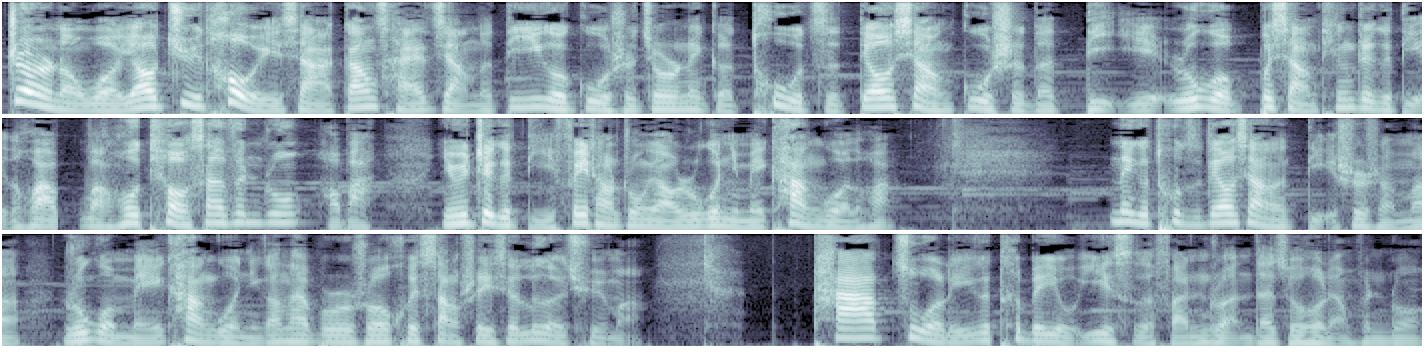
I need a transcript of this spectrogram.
这儿呢我要剧透一下刚才讲的第一个故事，就是那个兔子雕像故事的底。如果不想听这个底的话，往后跳三分钟，好吧？因为这个底非常重要。如果你没看过的话，那个兔子雕像的底是什么？如果没看过，你刚才不是说会丧失一些乐趣吗？他做了一个特别有意思的反转，在最后两分钟。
